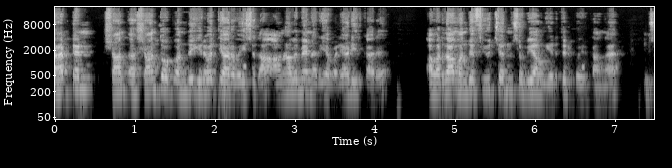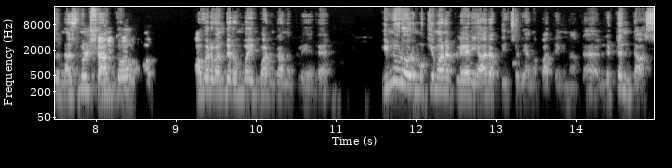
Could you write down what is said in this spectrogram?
கேப்டன் சாந்தோக்கு வந்து இருபத்தி ஆறு வயசு தான் ஆனாலுமே நிறைய விளையாடி இருக்காரு அவர் தான் வந்து ஃபியூச்சர்னு சொல்லி அவங்க எடுத்துட்டு போயிருக்காங்க. ஸோ நஸ்முல் சாந்தோ அவர் வந்து ரொம்ப இம்பார்ட்டன்டான பிளேயரு இன்னொரு ஒரு முக்கியமான பிளேயர் யார் அப்படின்னு சொல்லி அங்க பாத்தீங்கன்னாக்க லிட்டன் தாஸ்.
